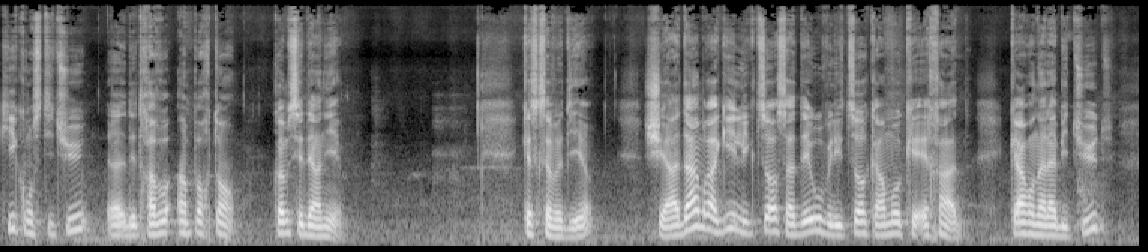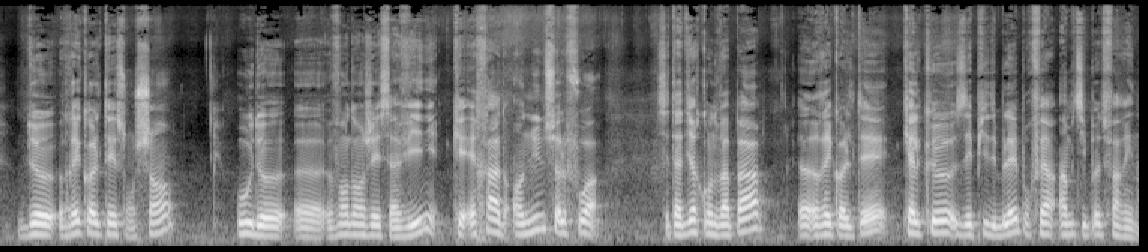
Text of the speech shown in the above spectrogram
qui constituent euh, des travaux importants, comme ces derniers. Qu'est-ce que ça veut dire? Chez Adam ragi liktsor sadeu velitzor karmo keechad. Car on a l'habitude de récolter son champ ou de euh, vendanger sa vigne keechad en une seule fois. C'est-à-dire qu'on ne va pas euh, récolter quelques épis de blé pour faire un petit peu de farine.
